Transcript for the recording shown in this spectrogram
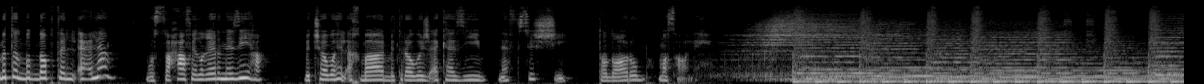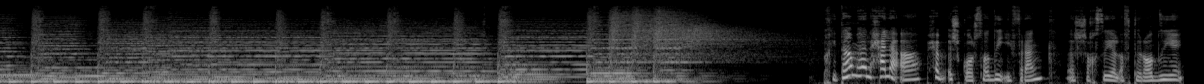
مثل بالضبط الإعلام والصحافة الغير نزيهة. بتشوه الأخبار بتروج أكاذيب. نفس الشي تضارب مصالح. بختام هالحلقة بحب أشكر صديقي فرانك الشخصية الافتراضية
